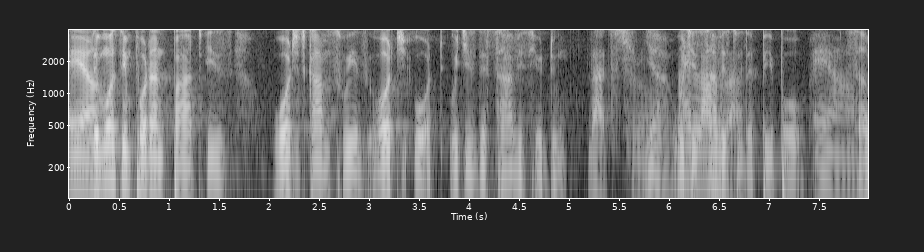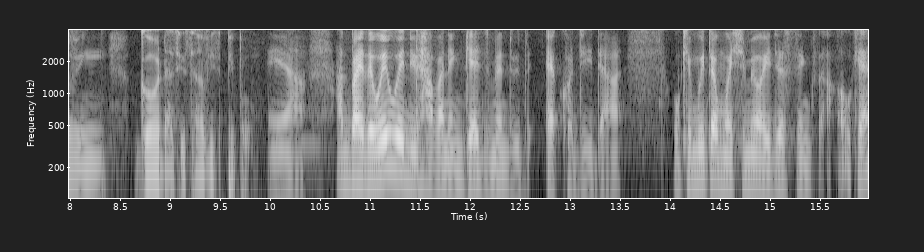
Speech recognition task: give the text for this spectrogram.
Yeah. The most important part is what it comes with, what what which is the service you do. That's true. Yeah, which I is service that. to the people. Yeah. Serving God as you service people. Yeah. And by the way, when you have an engagement with Ekodida, ukimwita mheshimiwa, he just thinks, "Ah, okay.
